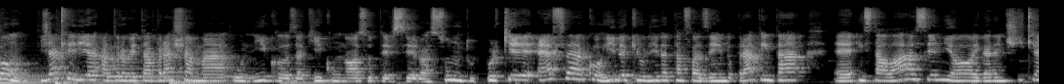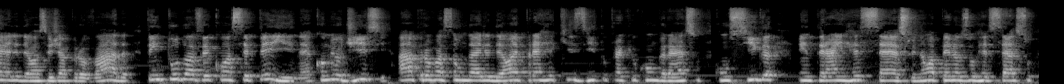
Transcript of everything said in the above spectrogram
Bom, já queria aproveitar para chamar o Nicolas aqui com o nosso terceiro assunto, porque essa corrida que o Lira está fazendo para tentar é, instalar a CMO e garantir que a LDO seja aprovada tem tudo a ver com a CPI, né? Como eu disse, a aprovação da LDO é pré-requisito para que o Congresso consiga entrar em recesso e não apenas o recesso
